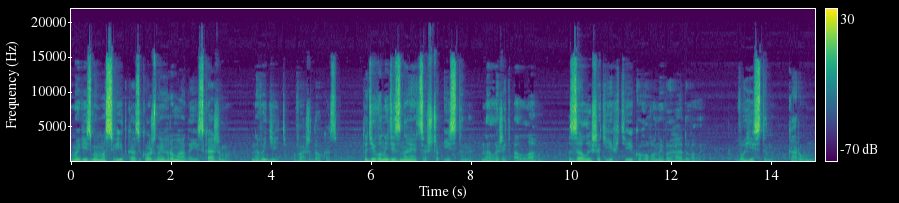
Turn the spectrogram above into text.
Ми візьмемо свідка з кожної громади і скажемо наведіть ваш доказ. Тоді вони дізнаються, що істина належить Аллаху, залишать їх ті, кого вони вигадували. Воістину, Карун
